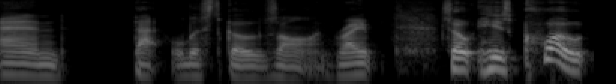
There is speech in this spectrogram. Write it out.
and that list goes on, right? So his quote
